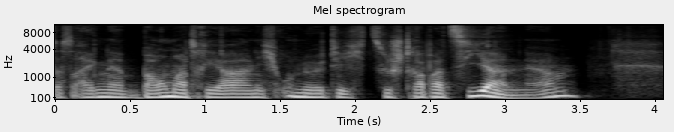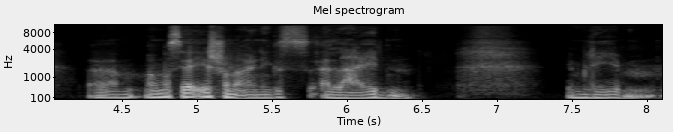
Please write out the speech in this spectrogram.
das eigene Baumaterial nicht unnötig zu strapazieren, ja? Ähm, man muss ja eh schon einiges erleiden im Leben.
